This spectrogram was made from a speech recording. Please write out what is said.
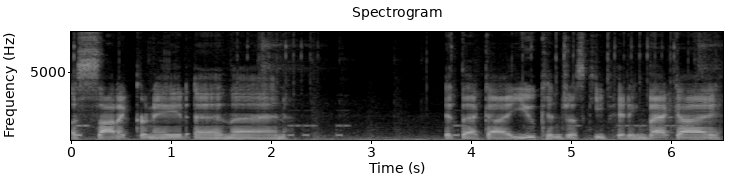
a sonic grenade and then hit that guy. You can just keep hitting that guy.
